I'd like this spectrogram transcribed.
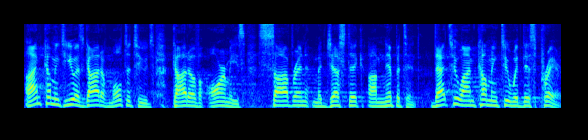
I'm coming to you as God of multitudes, God of armies, sovereign, majestic, omnipotent. That's who I'm coming to with this prayer.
